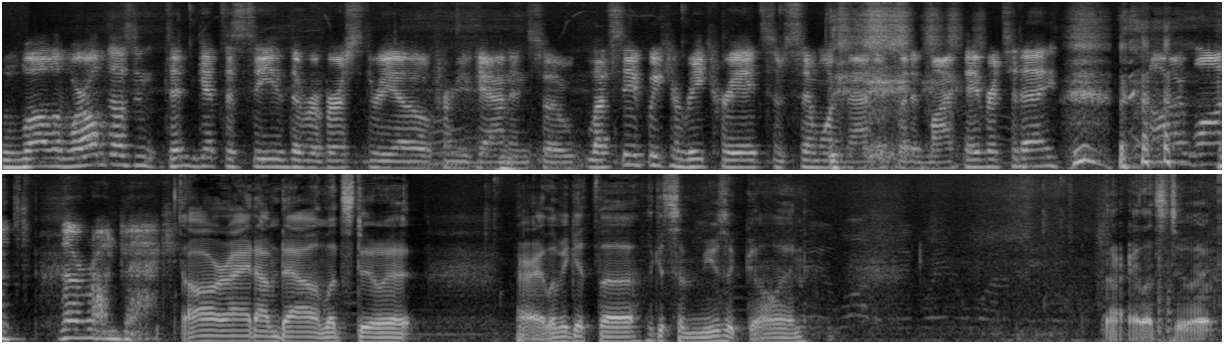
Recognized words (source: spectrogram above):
Well, the world doesn't didn't get to see the reverse 3-0 from Uganon, so let's see if we can recreate some similar magic, but in my favor today. I want the run back. All right, I'm down. Let's do it. All right, let me get the get some music going. All right, let's do it.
